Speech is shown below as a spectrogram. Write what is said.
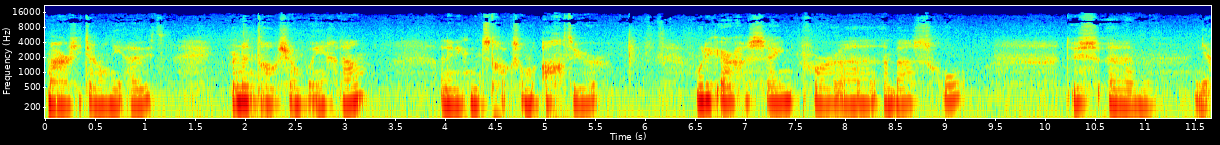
Maar haar ziet er nog niet uit. Ik heb er net droog shampoo ingedaan. Alleen ik moet straks om 8 uur. Moet ik ergens zijn voor eh, een basisschool. Dus ehm, ja.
